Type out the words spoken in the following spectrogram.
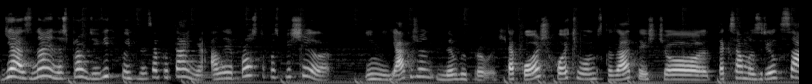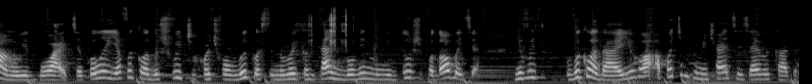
я знаю насправді відповідь на це питання, але я просто поспішила. І ніяк вже не виправиш. Також хочу вам сказати, що так само з рілсами відбувається. Коли я викладу швидше, хочу вам викласти новий контент, бо він мені дуже подобається. Я викладаю його, а потім помічається зайвий кадр.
